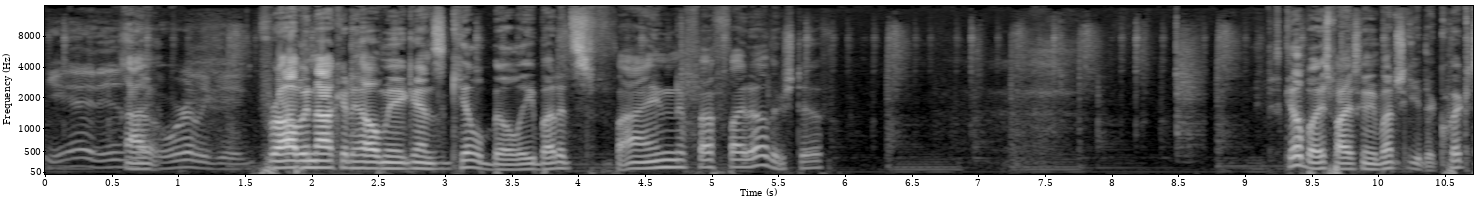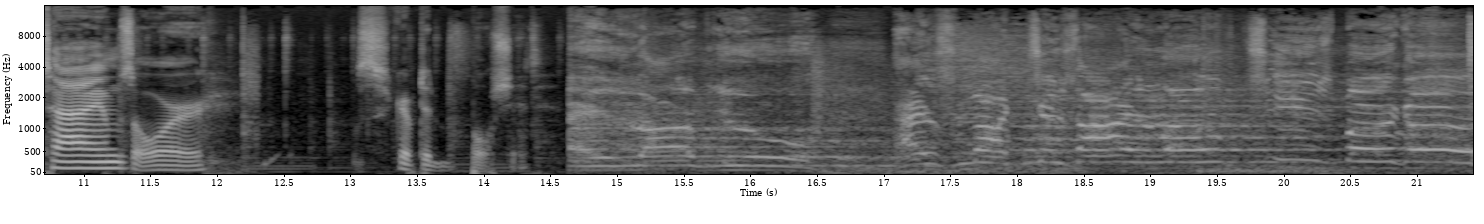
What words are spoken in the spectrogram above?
Yeah, it is I- like really good. Probably not gonna help me against Kill Billy, but it's fine if I fight other stuff. Kill Billy's probably just gonna be a bunch of either quick times or scripted bullshit. I love you as much as I love cheeseburgers.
